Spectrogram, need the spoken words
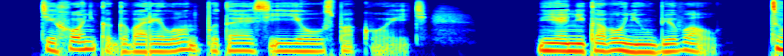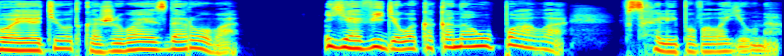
— тихонько говорил он, пытаясь ее успокоить. «Я никого не убивал. Твоя тетка жива и здорова». «Я видела, как она упала», — всхлипывала Юна.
